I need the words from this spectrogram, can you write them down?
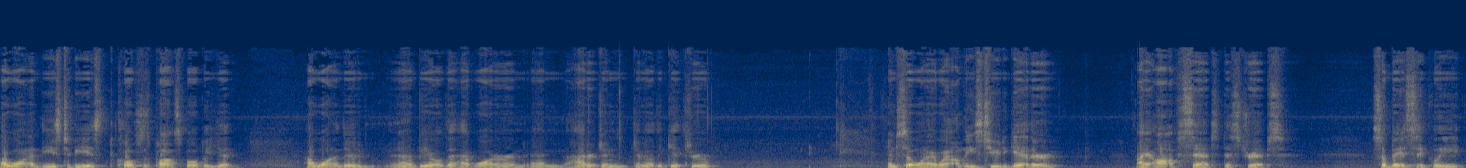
I wanted these to be as close as possible, but yet I wanted there to uh, be able to have water and, and hydrogen to be able to get through. And so when I wound these two together, I offset the strips. So basically,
